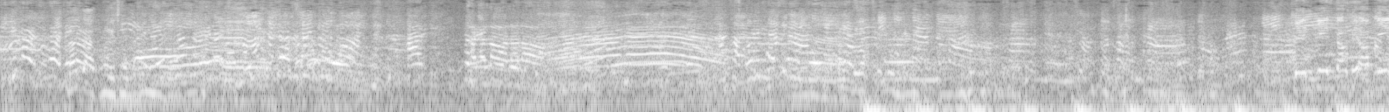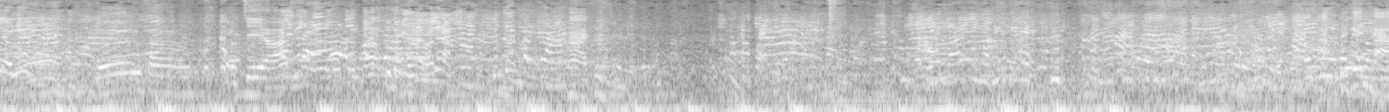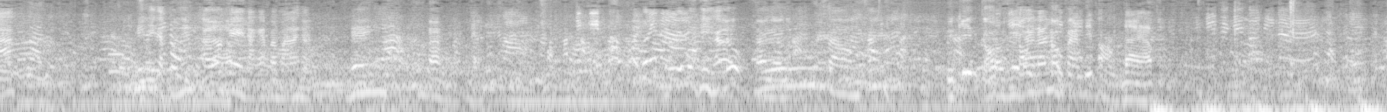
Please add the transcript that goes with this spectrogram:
พี่ก่อนพี่ก่อนอกจากมือชมพู่อะละหล่อละหล่ออ่าขอบคุณค่ะ กินกินต้องพี่ออฟนี่เร็วลูกหนึ่งสองขอเจียบอะคุณต้องถ่ายมาเนี่ยอ่าคือพี่เก่งขานี่ที่จากตัวนี้เออโอเคจากกันประมาณนั้นครับหนึ่งอะพี่กิ๊กขอบคุณด้วยนะอีกทีครับลูกหนึ่งสองสามพี่กินเขาโอเคต้องได้ได้ต้องแฟนพี่ต่อได้ครับ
